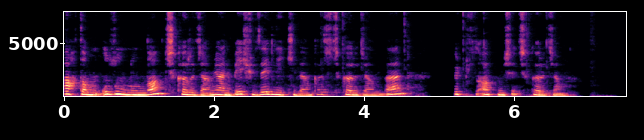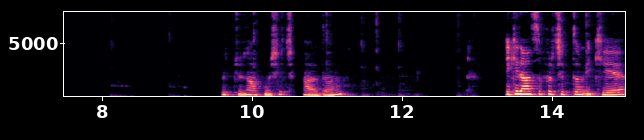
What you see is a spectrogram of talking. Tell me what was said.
tahtamın uzunluğundan çıkaracağım. Yani 552'den kaç çıkaracağım ben? 360'ı çıkaracağım. 360'ı çıkardım 2'den 0 çıktım 2'ye.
